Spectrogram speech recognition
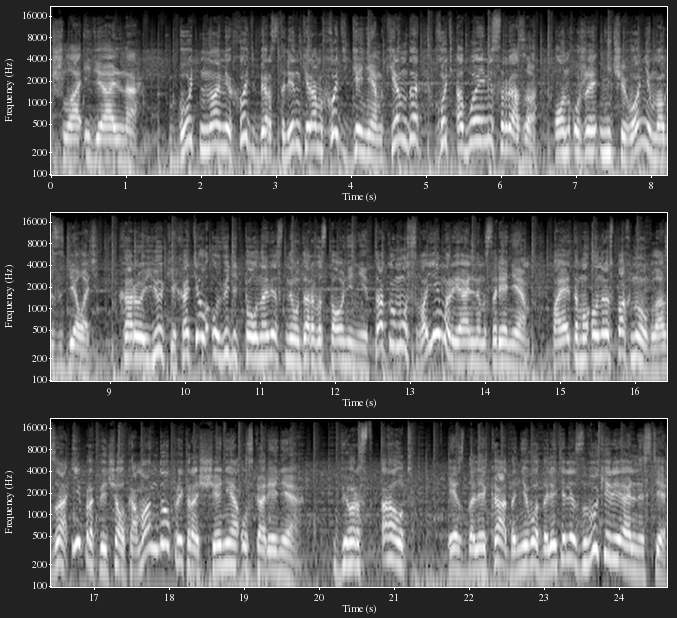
шла идеально. Будь Номи хоть Берстлинкером, хоть гением Кенда, хоть обоими сразу, он уже ничего не мог сделать. Харуюки хотел увидеть полновесный удар в исполнении Такому своим реальным зрением – Поэтому он распахнул глаза и прокричал команду прекращения ускорения. Burst out! Издалека до него долетели звуки реальности,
